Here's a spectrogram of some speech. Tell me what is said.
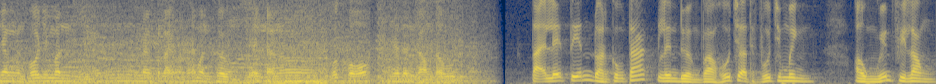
nhân thành phố Hồ Chí Minh thì nó cũng mang lại trạng thái bình thường để cho nó bớt khổ, gia đình đoàn tụ. Tại lễ tiễn đoàn công tác lên đường vào hỗ trợ thành phố Hồ Chí Minh, ông Nguyễn Phi Long,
